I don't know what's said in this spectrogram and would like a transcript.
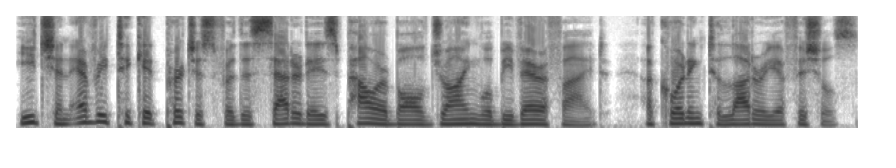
each and every ticket purchased for this Saturday's Powerball drawing will be verified, according to lottery officials.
